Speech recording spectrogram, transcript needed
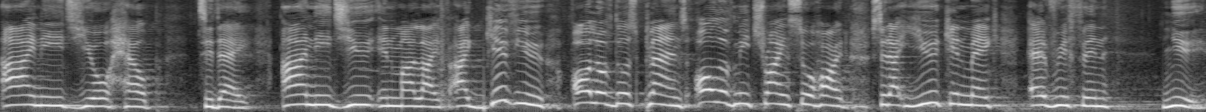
I need your help today. I need you in my life. I give you all of those plans, all of me trying so hard so that you can make everything new.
